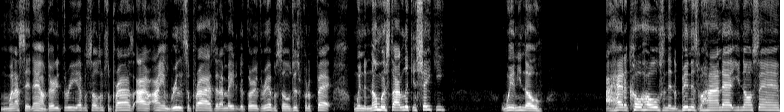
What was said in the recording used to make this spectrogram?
when I said damn 33 episodes, I'm surprised. I I am really surprised that I made it to 33 episodes just for the fact when the numbers start looking shaky, when you know I had a co-host and then the business behind that, you know what I'm saying?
